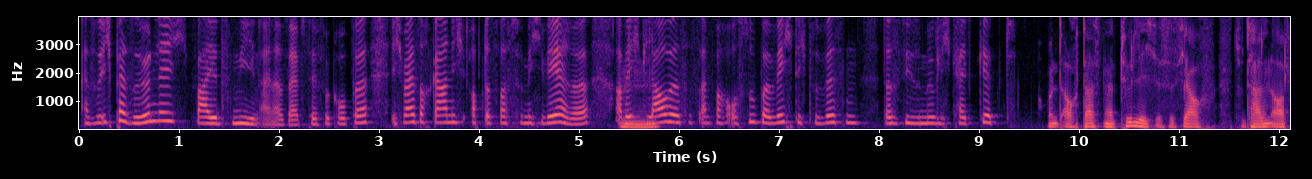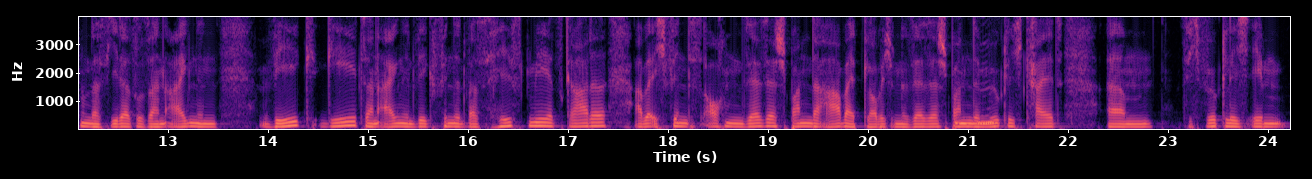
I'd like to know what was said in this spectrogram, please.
Also ich persönlich war jetzt nie in einer Selbsthilfegruppe. Ich weiß auch gar nicht, ob das was für mich wäre, aber mhm. ich glaube, es ist einfach auch super wichtig zu wissen, dass es diese Möglichkeit gibt. Und auch das natürlich, es ist ja auch total in Ordnung, dass jeder so seinen eigenen Weg geht, seinen eigenen Weg findet, was hilft mir jetzt gerade. Aber ich finde es auch eine sehr, sehr spannende Arbeit, glaube ich, und eine sehr, sehr spannende mhm. Möglichkeit, ähm, sich wirklich eben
